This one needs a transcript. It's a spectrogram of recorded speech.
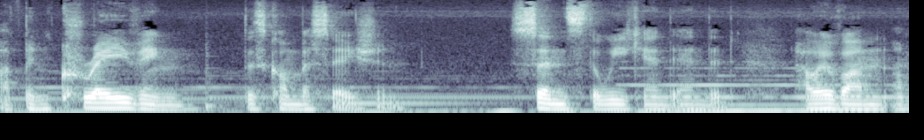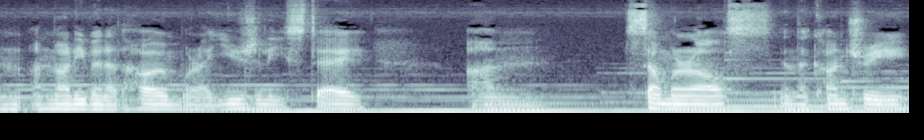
I've been craving this conversation since the weekend ended. However, I'm I'm I'm not even at home where I usually stay. I'm somewhere else in the country.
